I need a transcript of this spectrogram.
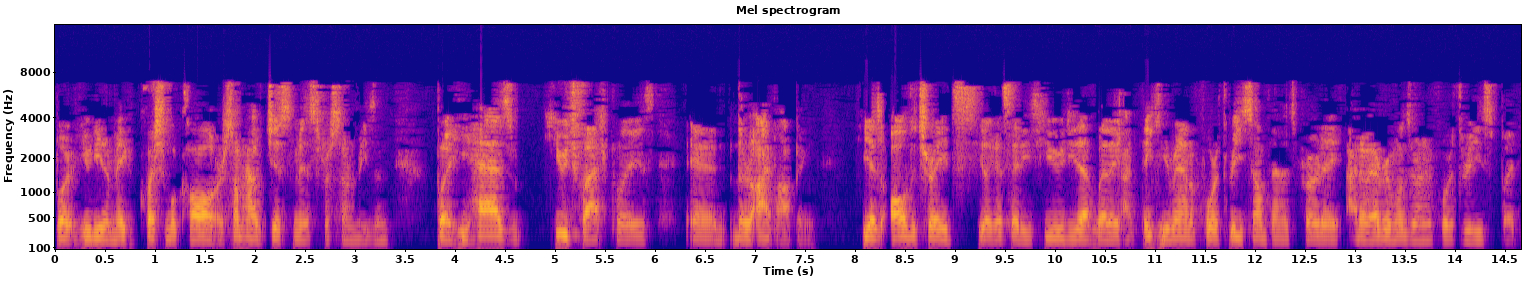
but he would either make a questionable call or somehow just miss for some reason. But he has huge flash plays and they're eye popping. He has all the traits. Like I said, he's huge. He's athletic. I think he ran a four three something at his pro day. I know everyone's running four threes, but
